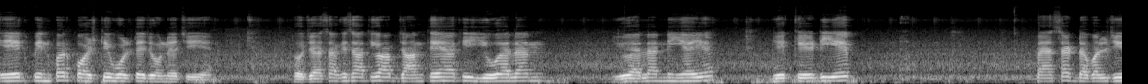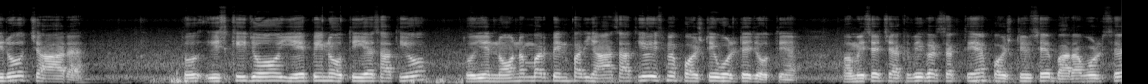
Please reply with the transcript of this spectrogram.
एक पिन पर पॉजिटिव वोल्टेज होने चाहिए। तो जैसा कि साथियों आप जानते हैं कि U L N U L N नहीं है ये। ये के डी ए पैंसठ डबल ज़ीरो चार है। तो इसकी जो ये पिन होती है साथियों तो ये नौ नंबर पिन पर यहाँ साथियों इसमें पॉजिटिव वोल्टेज होते हैं। हम इसे चेक भी कर सकते हैं पॉजिटिव से 12 वोल्ट से।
